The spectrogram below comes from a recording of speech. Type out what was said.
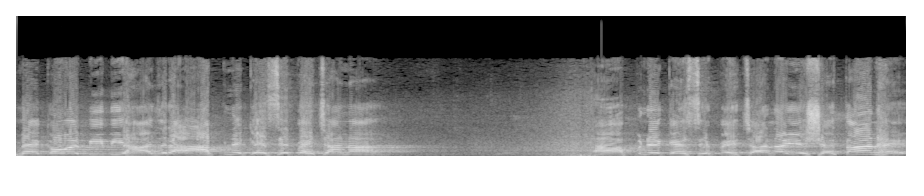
میں کہوں، بی بی حاجرہ، آپ نے کیسے پہچانا؟ آپ نے کیسے پہچانا یہ شیطان ہے؟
